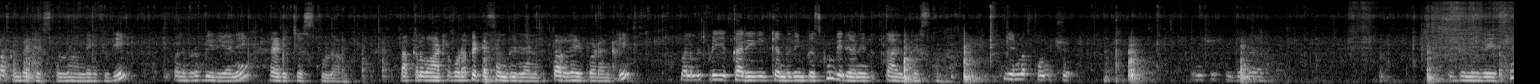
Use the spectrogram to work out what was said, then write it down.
పక్కన పెట్టేసుకున్నాం అండి ఇది. మనం ఇప్పుడు బిర్యానీ రెడీ చేసుకున్నాం పక్కన వాటర్ కూడా పెట్టేసాను బిర్యానీకి త్వరగా అయిపోవడానికి. మనం ఇప్పుడు ఈ కర్రీ కింద దింపేసుకుని బిర్యానీ తాలింపేసుకుందాం. దీనిలో కొంచెం కొంచెం పుదీనా పుదీనా వేసి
